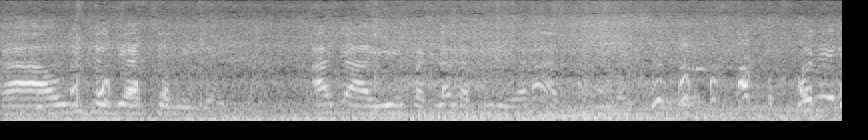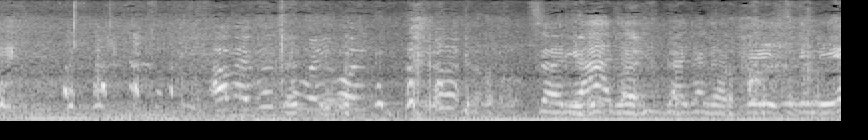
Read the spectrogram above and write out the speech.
हाँ वो भी जल्दी आज चली गई आज आइए पटला ना अब मैं तो वही सॉरी हाँ राजा घर पे इसके लिए।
